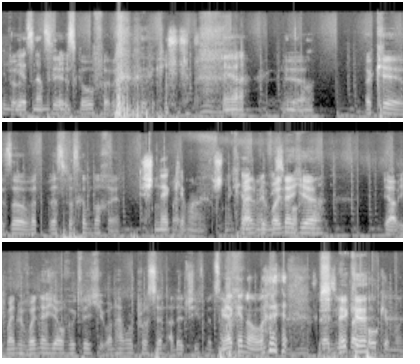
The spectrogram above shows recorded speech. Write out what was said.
In Bei uns Vietnamkrieg. CSGO von. Ja. Genau. ja. Okay, so, was, was, was kommt noch rein? Schnecke mal. Schnecke Ich meine, wir wollen so ja hier. Ja, ich meine, wir wollen ja hier auch wirklich 100% alle Achievements Ja, haben. genau. Das quasi wie Schnecke. Pokémon.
